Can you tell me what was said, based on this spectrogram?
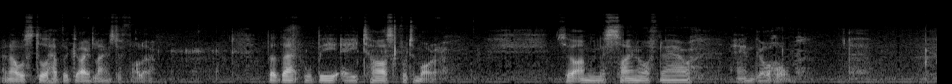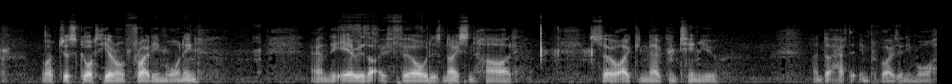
and I will still have the guidelines to follow. But that will be a task for tomorrow. So I'm going to sign off now and go home. Well, I've just got here on Friday morning and the area that I filled is nice and hard so I can now continue and don't have to improvise anymore.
